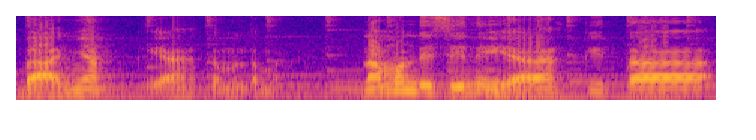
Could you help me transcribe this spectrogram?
banyak ya teman-teman. Namun di sini ya kita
